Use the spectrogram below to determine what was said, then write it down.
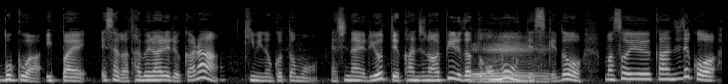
僕はいっぱい餌が食べられるから、君のことも養えるよっていう感じのアピールだと思うんですけど、まあそういう感じでこう、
